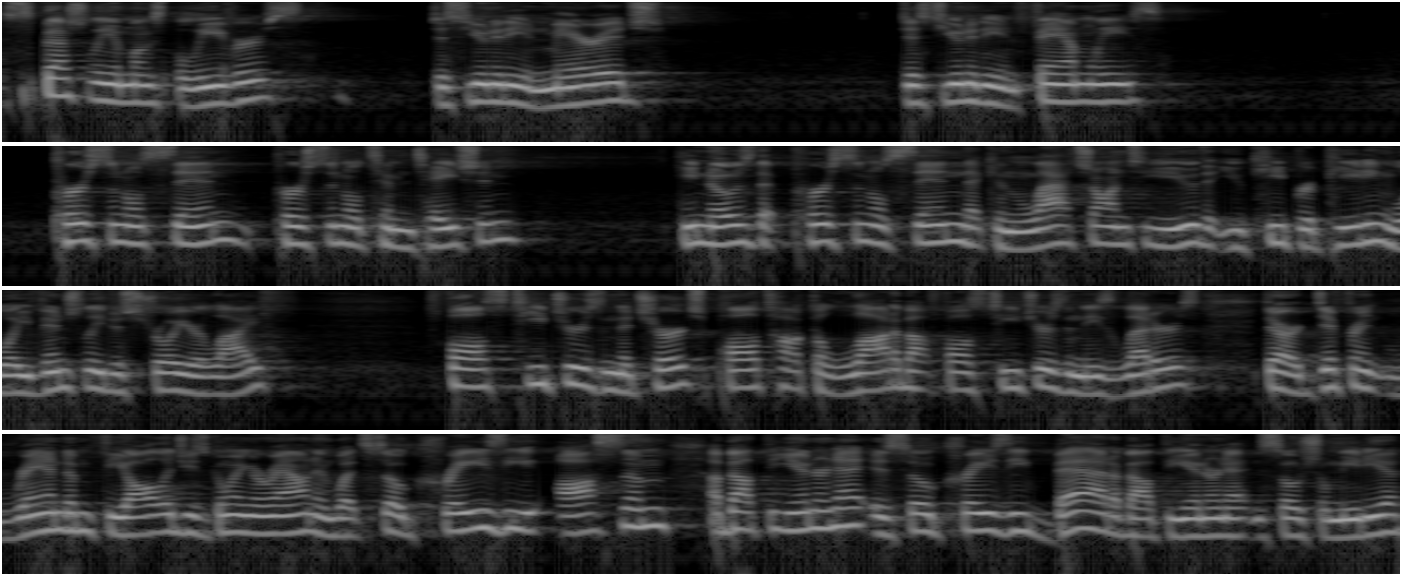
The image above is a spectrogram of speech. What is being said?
especially amongst believers, disunity in marriage, disunity in families, personal sin, personal temptation. He knows that personal sin that can latch onto you, that you keep repeating, will eventually destroy your life false teachers in the church. Paul talked a lot about false teachers in these letters. There are different random theologies going around, and what's so crazy awesome about the internet is so crazy bad about the internet and social media.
